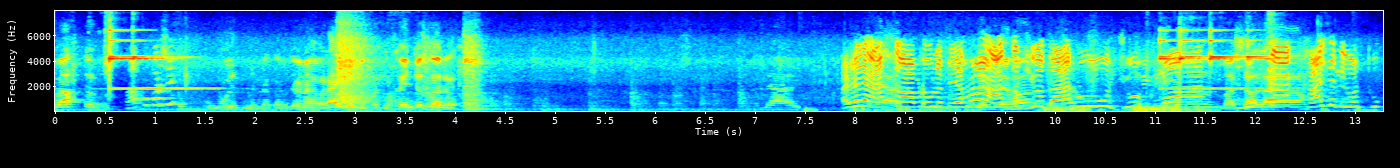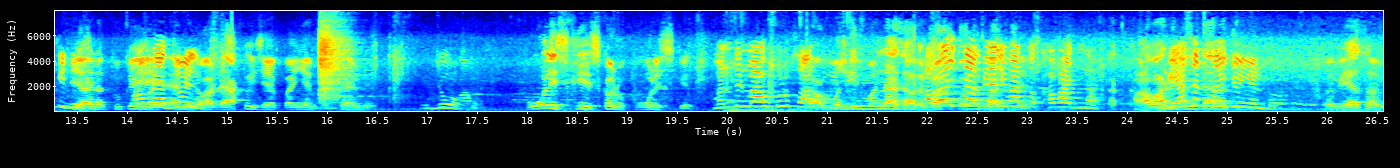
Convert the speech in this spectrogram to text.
વાગતો આપવું જ મને કહું જણાવર આવી ગયો ને બધું ખાઈને જતો રહે અરે આ તો આપણે ઓલે બે હા આ તો કયો દારૂ કયો વિમલ વિમલ, મસાલા. ખાય છે ને એવો થૂકી દે ત્યાંને થૂકે લો. વર રાખવી છે પણ અહીંયા જો આપણે. પોલીસ કેસ કરું પોલીસ કેસ. મંદિરમાં આવું થોડું આ મંદિરમાં ના ચાલે ખવાય જ ના પહેલી વાત તો ખવાય જ ના. ખાવાની વ્યસન થઈ ગયું એમ તો. વ્યસન.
